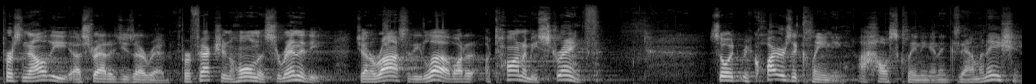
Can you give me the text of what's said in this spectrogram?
personality uh, strategies I read perfection, wholeness, serenity, generosity, love, autonomy, strength. So it requires a cleaning, a house cleaning, an examination.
